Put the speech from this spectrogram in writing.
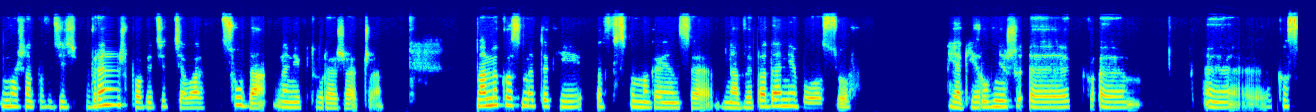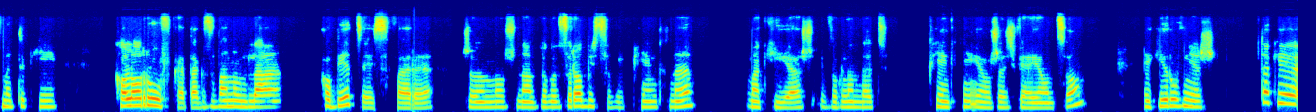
można powiedzieć, wręcz powiedzieć, działa cuda na niektóre rzeczy. Mamy kosmetyki wspomagające na wypadanie włosów, jak i również e, kosmetyki kolorówkę, tak zwaną dla kobiecej sfery, żeby można zrobić sobie piękny makijaż i wyglądać pięknie i orzeźwiająco, jak i również takie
